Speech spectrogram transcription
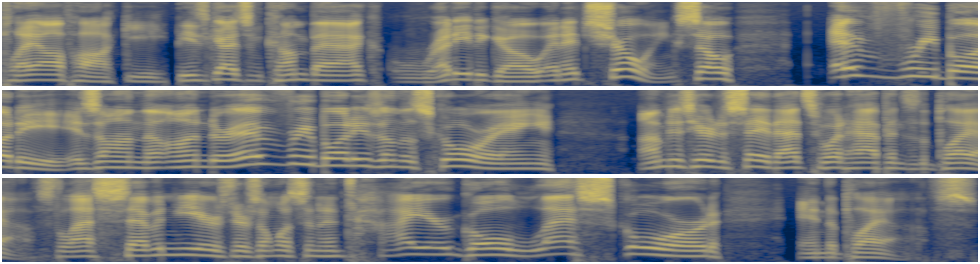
playoff hockey. These guys have come back ready to go, and it's showing. So everybody is on the under, everybody's on the scoring. I'm just here to say that's what happens in the playoffs. The last seven years, there's almost an entire goal less scored in the playoffs.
